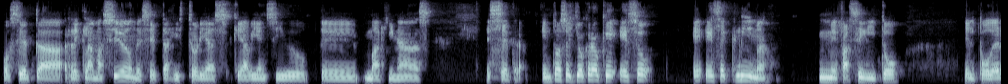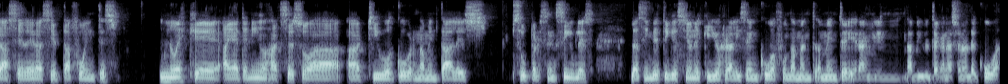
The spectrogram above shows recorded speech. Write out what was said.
o cierta reclamación de ciertas historias que habían sido marginadas, etc. Entonces yo creo que eso, e, ese clima me facilitó el poder acceder a ciertas fuentes. No es que haya tenido acceso a, archivos gubernamentales súper sensibles. Las investigaciones que yo realicé en Cuba fundamentalmente eran en la Biblioteca Nacional de Cuba,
